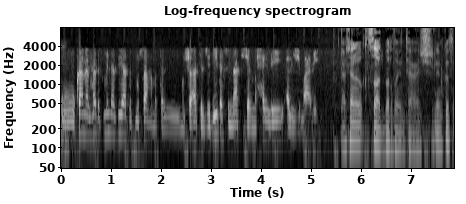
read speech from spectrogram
وكان الهدف منها زيادة مساهمة المنشآت الجديدة في الناتج المحلي الإجمالي. عشان الاقتصاد برضه ينتعش لأن كث...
